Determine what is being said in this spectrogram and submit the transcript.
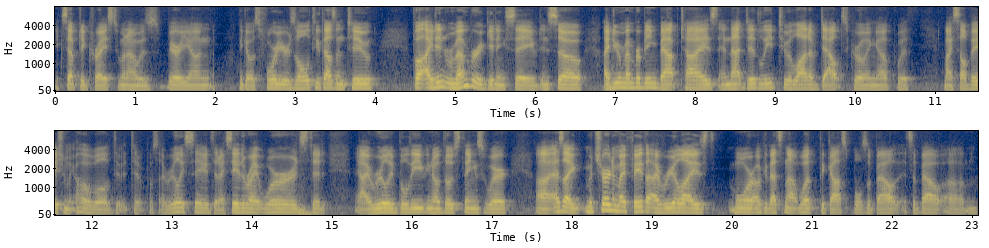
accepted Christ when I was very young. I think I was four years old, 2002 but I didn't remember getting saved. And so I do remember being baptized, and that did lead to a lot of doubts growing up with my salvation. Like, oh, well, did, did, was I really saved? Did I say the right words? Mm. Did I really believe, you know, those things where uh, as I matured in my faith, I realized more, okay, that's not what the gospel's about. It's about um,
